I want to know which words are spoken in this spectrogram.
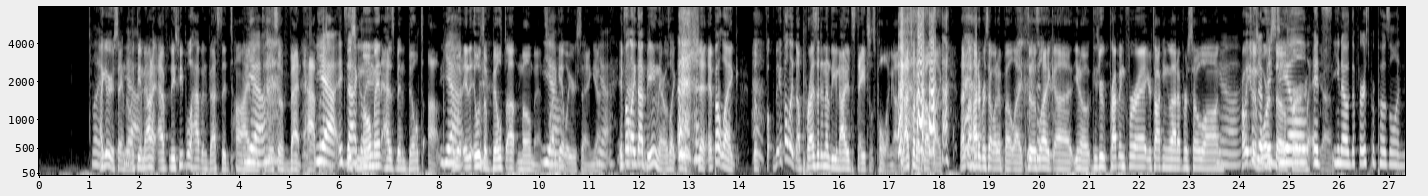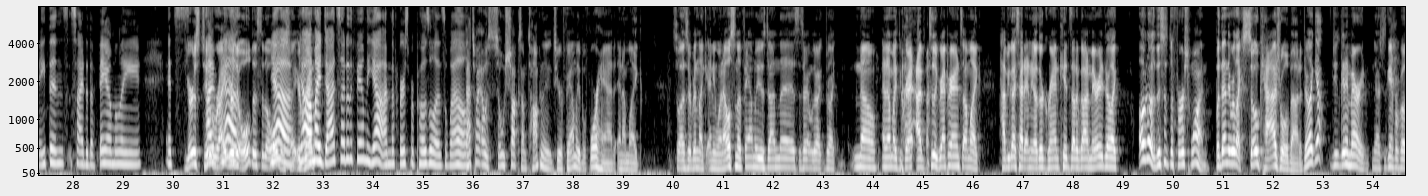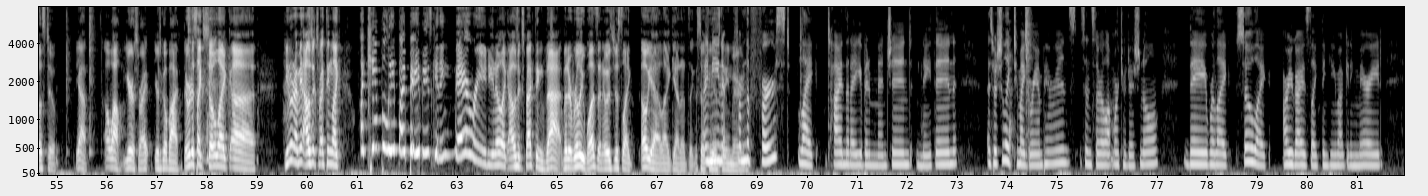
like, I get what you're saying though. Like the amount of effort these people have invested time Yeah. into this event happening. Yeah, exactly. This moment has been built up. Yeah. It, it, it was a built up moment. So I get what you're saying. Yeah. Yeah, It felt like that being there. I was like, oh shit. It felt like the it felt like the president of the United States was pulling up. That's what it felt like. That's 100% what it felt like. Cuz it was like uh, you know, cuz you're prepping for it, you're talking about it for so long. Yeah, Probably it's even such a more big so deal. for it's yeah. you know the first proposal on Nathan's side of the family. It's yours too, I'm- right? yeah. You're the oldest of the yeah, oldest, right? Your yeah. grand- on my dad's side of the family, yeah, I'm the first proposal as well. That's why I was so shocked. Cause I'm talking to your family beforehand, and I'm like, "So has there been like anyone else in the family who's done this? Is there?" They're like, they're like "No," and I'm like, "The grand I've, to the grandparents, I'm like, have you guys had any other grandkids that have gotten married?" They're like, "Oh no, this is the first one." But then they were like so casual about it. They're like, "Yeah, she's getting married. Yeah, she's getting proposed to. Yeah. Oh wow, years right? Years go by." They were just like so like, uh, you know what I mean? I was expecting like. I can't believe my baby's getting married. You know, like I was expecting that, but it really wasn't. It was just like, oh yeah, like yeah, that's like Sophia's I mean, getting married. from the first like time that I even mentioned Nathan, especially like to my grandparents, since they're a lot more traditional, they were like, "So, like, are you guys like thinking about getting married?"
